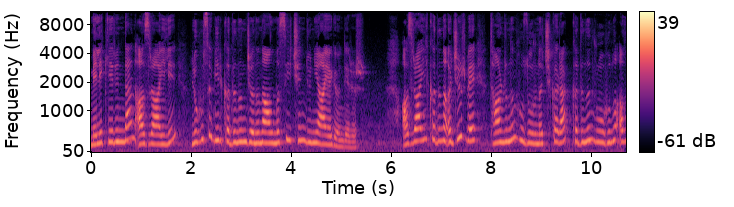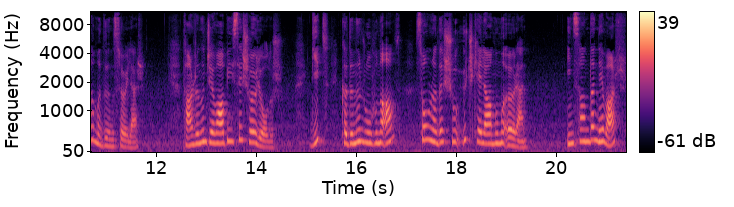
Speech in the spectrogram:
meleklerinden Azrail'i luhusa bir kadının canını alması için dünyaya gönderir. Azrail kadına acır ve Tanrı'nın huzuruna çıkarak kadının ruhunu alamadığını söyler. Tanrı'nın cevabı ise şöyle olur. Git, kadının ruhunu al, sonra da şu üç kelamımı öğren. İnsanda ne var?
